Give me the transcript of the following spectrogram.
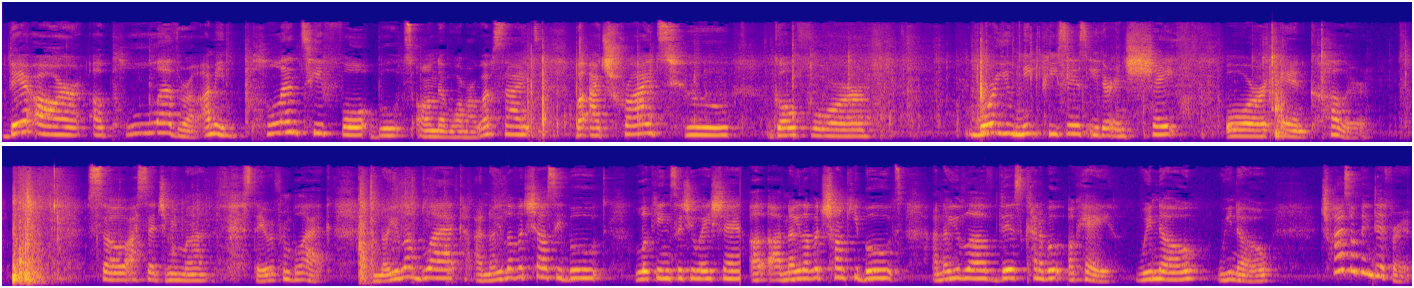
there are a plethora, I mean, plentiful boots on the Walmart website, but I try to go for more unique pieces, either in shape or in color. So I said, Jemima, stay away from black. I know you love black. I know you love a Chelsea boot looking situation. Uh, I know you love a chunky boot. I know you love this kind of boot. Okay, we know, we know. Try something different,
